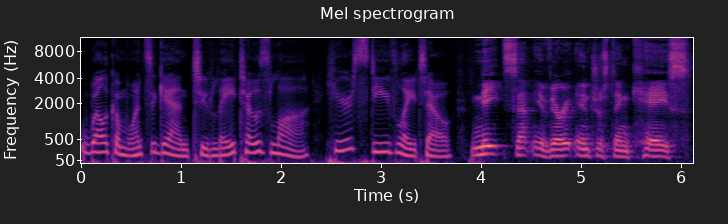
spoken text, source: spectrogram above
Welcome once again to Lehto's Law. Here's Steve Lehto. Nate sent me a very interesting case.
